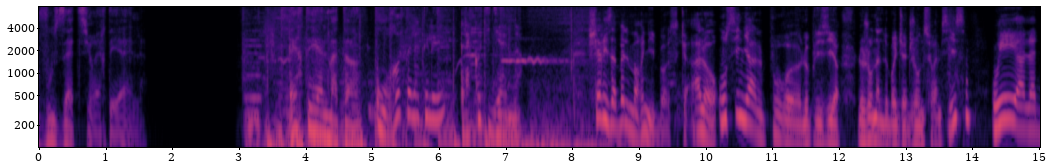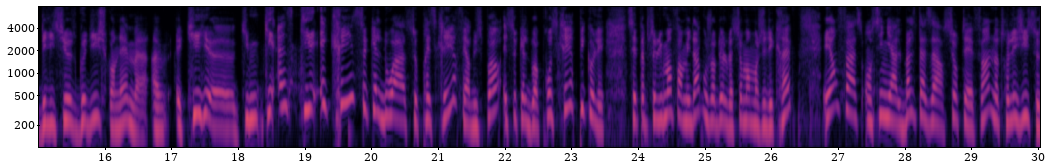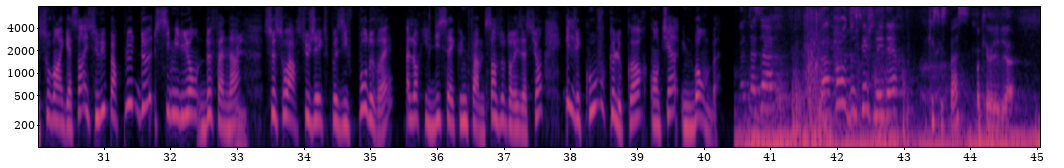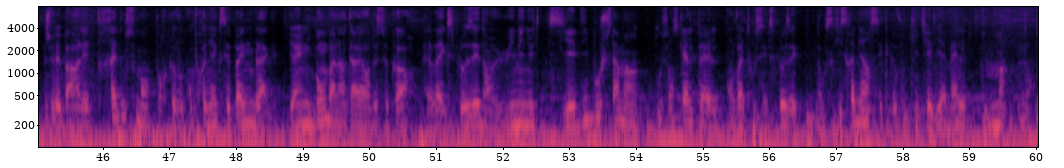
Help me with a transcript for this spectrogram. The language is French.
vous êtes sur RTL. RTL Matin. On refait la télé, la quotidienne. Chère Isabelle Morini-Bosque, alors on signale pour euh, le plaisir le journal de Bridget Jones sur M6. Oui, à la délicieuse Godiche qu'on aime, euh, qui, euh, qui, qui, ins- qui écrit ce qu'elle doit se prescrire, faire du sport, et ce qu'elle doit proscrire, picoler. C'est absolument formidable. Aujourd'hui, elle doit sûrement manger des crêpes. Et en face, on signale Balthazar sur TF1, notre légiste souvent agaçant, est suivi par plus de 6 millions de fanas. Oui. Ce soir, sujet explosif pour de vrai. Alors qu'il dissèque une femme sans autorisation, il découvre que le corps contient une bombe. Balthazar, par rapport au dossier Schneider, qu'est-ce qui se passe Ok Olivia, je vais parler très doucement pour que vous compreniez que c'est pas une blague. Il y a une bombe à l'intérieur de ce corps. Elle va exploser dans 8 minutes. Si Eddie bouge sa main ou son scalpel, on va tous exploser. Donc ce qui serait bien, c'est que vous quittiez l'IML maintenant.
